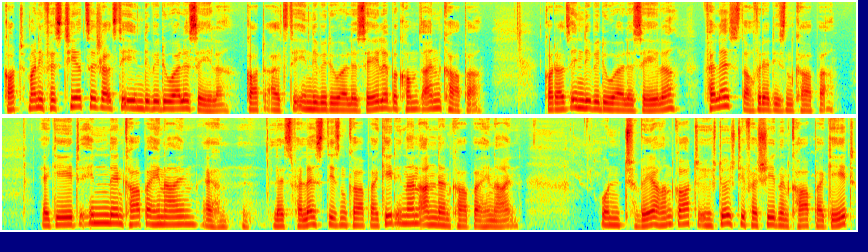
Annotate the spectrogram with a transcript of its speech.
Gott manifestiert sich als die individuelle Seele. Gott als die individuelle Seele bekommt einen Körper. Gott als individuelle Seele verlässt auch wieder diesen Körper. Er geht in den Körper hinein, er lässt, verlässt diesen Körper, geht in einen anderen Körper hinein. Und während Gott durch die verschiedenen Körper geht,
